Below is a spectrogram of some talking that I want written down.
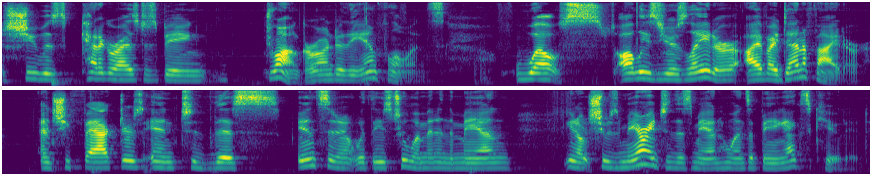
she was categorized as being drunk or under the influence. Well, all these years later, I've identified her, and she factors into this incident with these two women and the man. You know, she was married to this man who ends up being executed.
